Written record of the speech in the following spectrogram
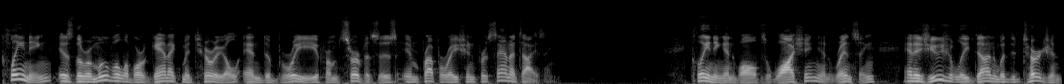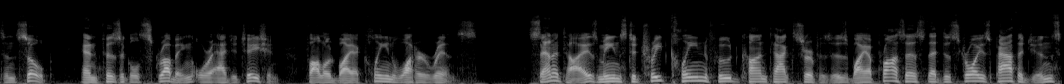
Cleaning is the removal of organic material and debris from surfaces in preparation for sanitizing. Cleaning involves washing and rinsing and is usually done with detergents and soap and physical scrubbing or agitation, followed by a clean water rinse. Sanitize means to treat clean food contact surfaces by a process that destroys pathogens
